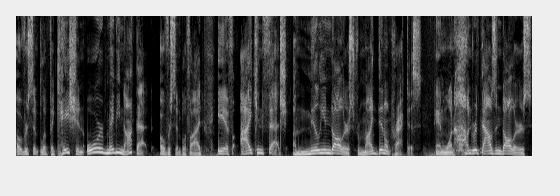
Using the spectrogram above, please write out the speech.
oversimplification, or maybe not that oversimplified, if I can fetch a million dollars from my dental practice and $100,000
